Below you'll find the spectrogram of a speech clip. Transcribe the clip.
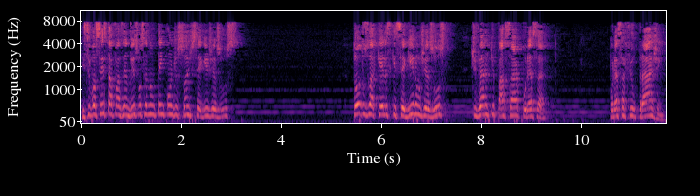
E se você está fazendo isso, você não tem condições de seguir Jesus. Todos aqueles que seguiram Jesus tiveram que passar por essa por essa filtragem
